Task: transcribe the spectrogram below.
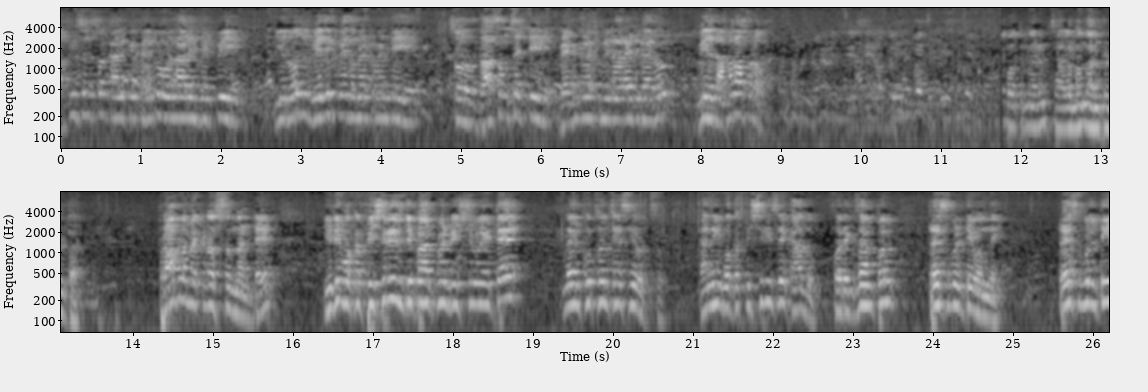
అఫీషియల్స్తో కలిపి కలిపి ఉండాలని చెప్పి ఈ రోజు వేదిక మీద ఉన్నటువంటి సో దాసం శెట్టి వెంకటలక్ష్మీనారాయణ గారు వీరి అమలాపురం. పోతున్నారని చాలా మంది అంటుంటారు. ప్రాబ్లం ఎక్కడ వస్తుందంటే ఇది ఒక ఫిషరీస్ డిపార్ట్మెంట్ ఇష్యూ అయితే నేను కూర్చొని చేసేయచ్చు. కానీ ఒక ఫిషరీసే కాదు. ఫర్ ఎగ్జాంపుల్ ట్రేసబిలిటీ ఉంది. ట్రేసబిలిటీ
